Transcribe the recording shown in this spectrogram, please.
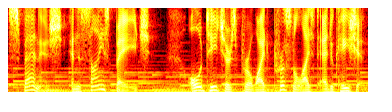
Spanish, and Science Beige. All teachers provide personalized education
